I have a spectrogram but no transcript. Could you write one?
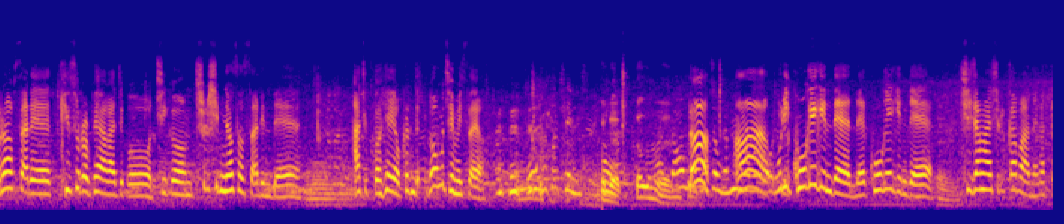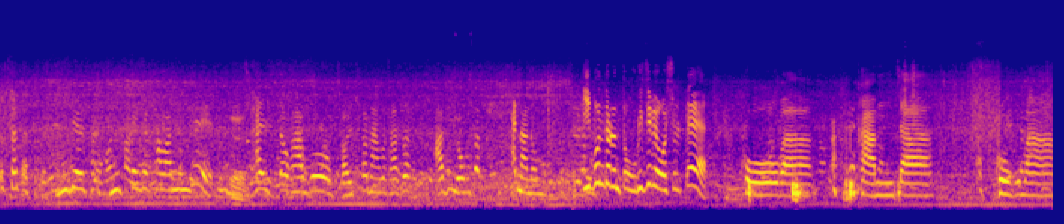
19살에 기술을 배워가지고 지금 76살인데 아직도 해요 그런데 너무 재밌어요 근데 떡은 왜? 또, 아 우리 고객인데 내 고객인데 시장 하실까봐 내가 떡 사줬거든 무게 육백을 사왔는데 네. 살떡하고 절편하고 사서 아주 여기서 다 나눠 먹었어. 이분들은 또 우리 집에 오실 때 호박, 감자, 고구마,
